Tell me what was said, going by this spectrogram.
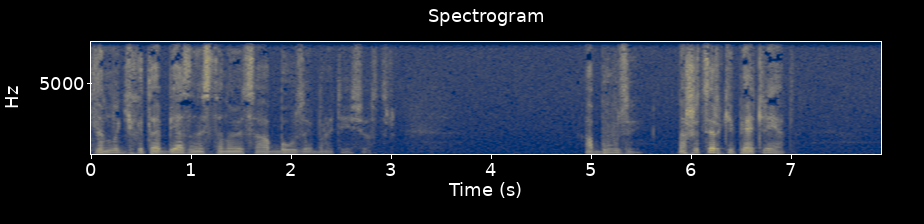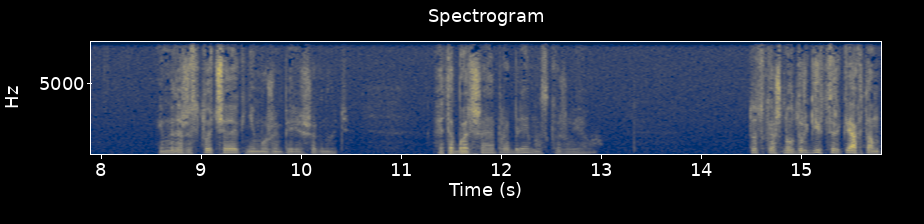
для многих эта обязанность становится обузой, братья и сестры. Обузой нашей церкви пять лет. И мы даже сто человек не можем перешагнуть. Это большая проблема, скажу я вам. Тут скажешь, но в других церквях там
